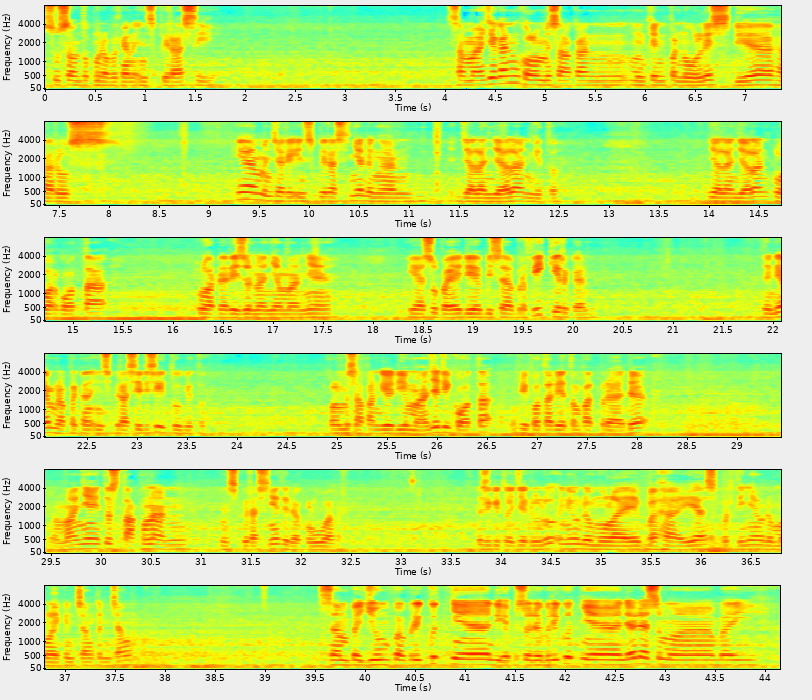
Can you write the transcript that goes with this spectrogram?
susah untuk mendapatkan inspirasi sama aja kan kalau misalkan mungkin penulis dia harus ya mencari inspirasinya dengan jalan-jalan gitu. Jalan-jalan keluar kota keluar dari zona nyamannya ya supaya dia bisa berpikir kan. Dan dia mendapatkan inspirasi di situ gitu. Kalau misalkan dia diem aja di kota di kota dia tempat berada namanya itu stagnan inspirasinya tidak keluar segitu aja dulu. Ini udah mulai bahaya sepertinya udah mulai kencang-kencang. Sampai jumpa berikutnya di episode berikutnya. Dadah semua. Bye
